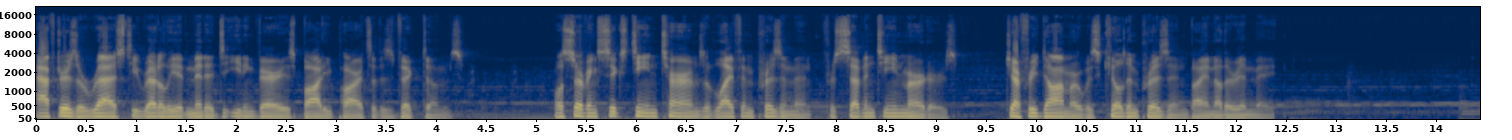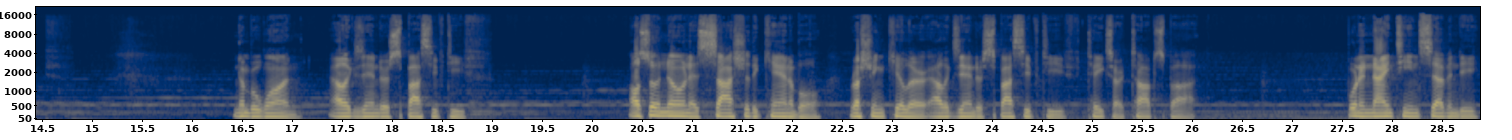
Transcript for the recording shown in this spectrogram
After his arrest, he readily admitted to eating various body parts of his victims. While serving 16 terms of life imprisonment for 17 murders, Jeffrey Dahmer was killed in prison by another inmate. Number 1. Alexander Spesivtsev. Also known as Sasha the Cannibal, Russian killer Alexander Spesivtsev takes our top spot. Born in 1970,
